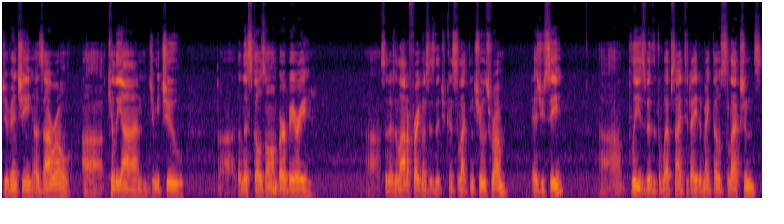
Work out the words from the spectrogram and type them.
Givenchy, Azzaro, uh, Kilian, Jimmy Choo. Uh, the list goes on. Burberry. Uh, so there's a lot of fragrances that you can select and choose from, as you see. Uh, please visit the website today to make those selections.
